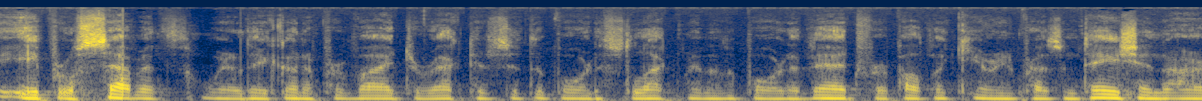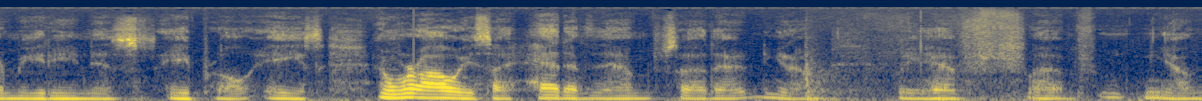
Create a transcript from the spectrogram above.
April 7th, where they're going to provide directives to the Board of Selectmen and the Board of Ed for public hearing presentation. Our meeting is April 8th. And we're always ahead of them so that, you know, we have, uh, you know,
